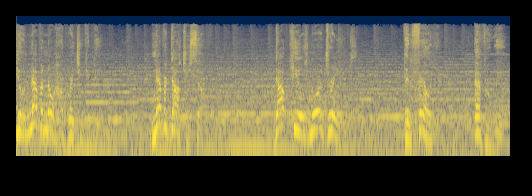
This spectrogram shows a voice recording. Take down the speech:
you'll never know how great you can be. Never doubt yourself. Doubt kills more dreams than failure ever will.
